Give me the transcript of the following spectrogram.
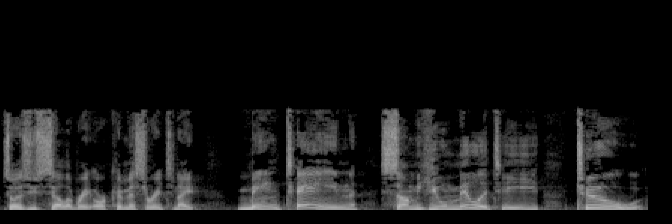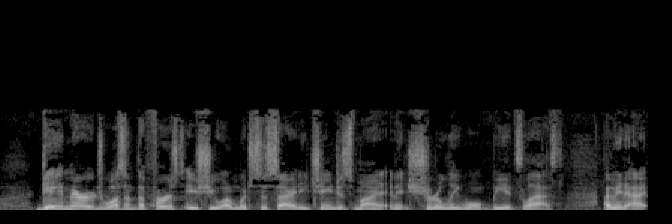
So as you celebrate or commiserate tonight, maintain some humility too. Gay marriage wasn't the first issue on which society changed its mind, and it surely won't be its last. I mean, I,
